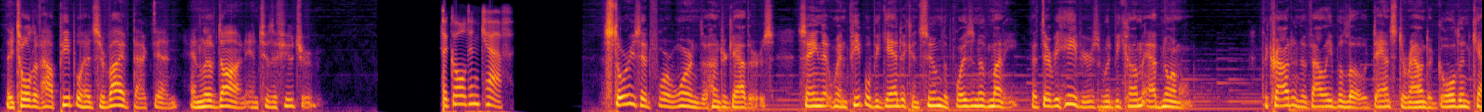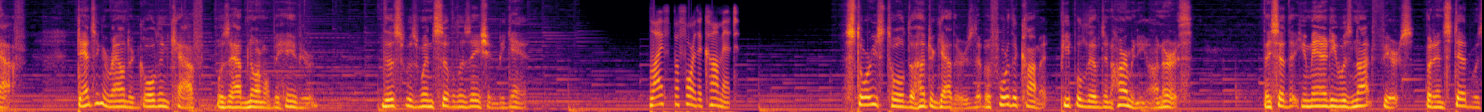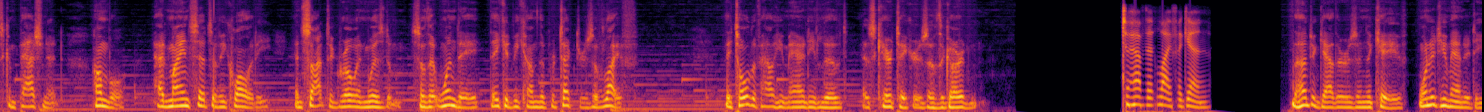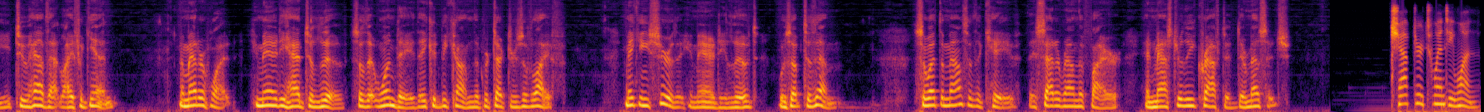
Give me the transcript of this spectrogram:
They told of how people had survived back then and lived on into the future. The Golden Calf. Stories had forewarned the hunter-gatherers, saying that when people began to consume the poison of money, that their behaviors would become abnormal. The crowd in the valley below danced around a golden calf. Dancing around a golden calf was abnormal behavior. This was when civilization began. Life before the comet. Stories told the hunter-gatherers that before the comet, people lived in harmony on Earth. They said that humanity was not fierce, but instead was compassionate, humble, had mindsets of equality, and sought to grow in wisdom so that one day they could become the protectors of life. They told of how humanity lived as caretakers of the garden. To have that life again. The hunter-gatherers in the cave wanted humanity to have that life again. No matter what, humanity had to live so that one day they could become the protectors of life. Making sure that humanity lived was up to them. So at the mouth of the cave they sat around the fire and masterly crafted their message. Chapter 21.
